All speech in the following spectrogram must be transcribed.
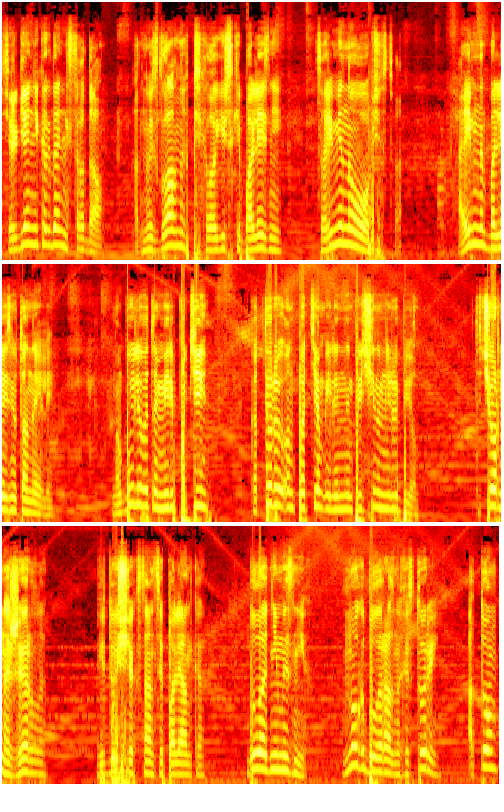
Сергей никогда не страдал одной из главных психологических болезней современного общества, а именно болезнью тоннелей. Но были в этом мире пути, которые он по тем или иным причинам не любил. Это черное жерло, ведущее к станции Полянка, было одним из них. Много было разных историй о том,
